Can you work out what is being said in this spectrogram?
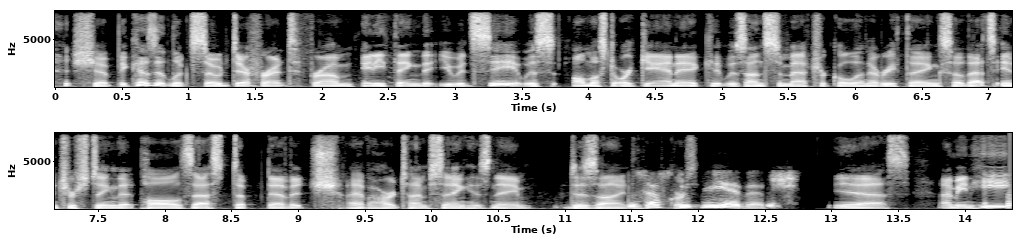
ship because it looked so different from anything that you would see. It was almost organic. It was unsymmetrical and everything. So that's interesting that Paul Zastupnevich, I have a hard time saying his name, designed. Zastupnevich. Yes, I mean he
